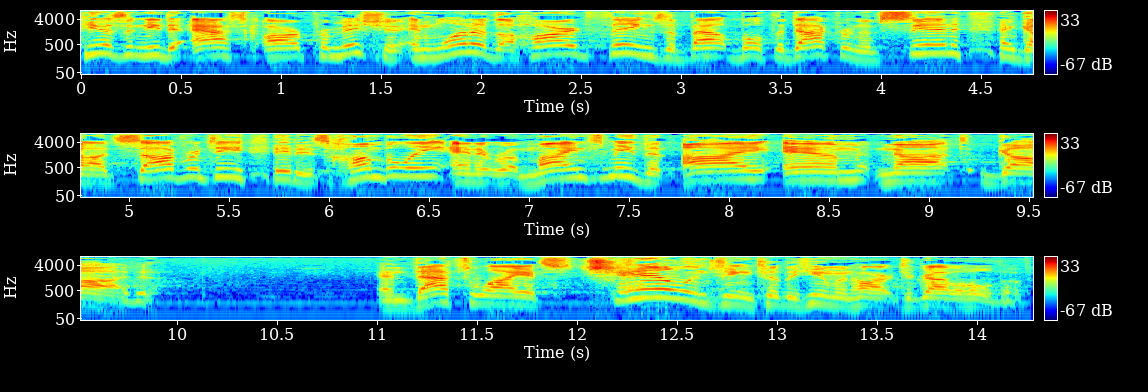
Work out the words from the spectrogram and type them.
He doesn't need to ask our permission. And one of the hard things about both the doctrine of sin and God's sovereignty, it is humbling and it reminds me that I am not God. And that's why it's challenging to the human heart to grab a hold of.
